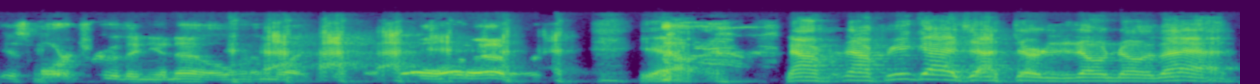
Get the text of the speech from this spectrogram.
is more true than you know. And I'm like, oh, whatever. yeah. Now, now, for you guys out there that don't know that,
